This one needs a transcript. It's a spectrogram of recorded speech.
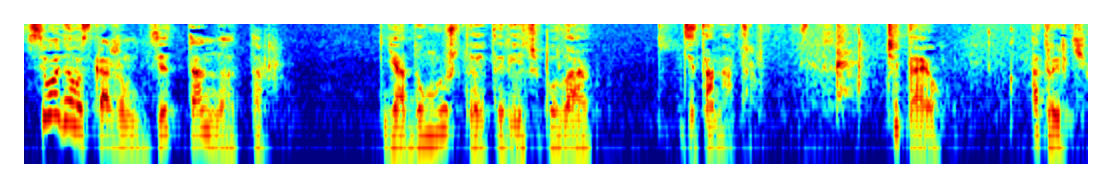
сегодня мы скажем «детонатор». Я думаю, что эта речь была детонатором. Читаю отрывки.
